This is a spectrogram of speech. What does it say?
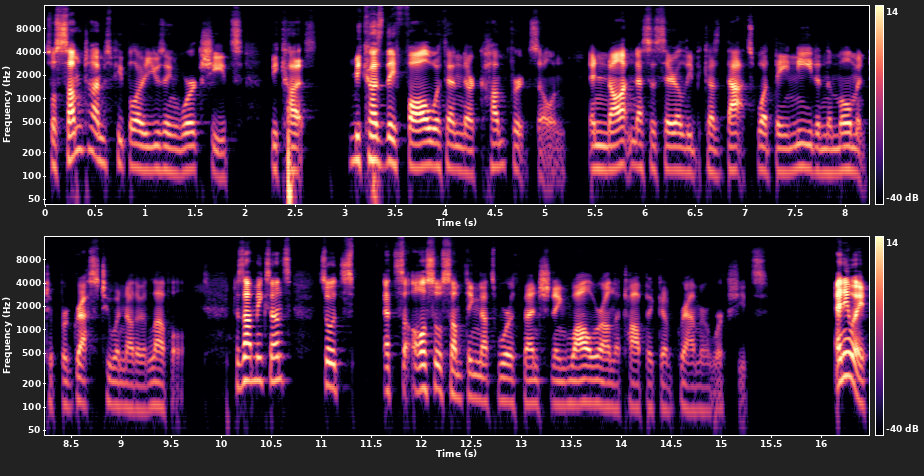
So sometimes people are using worksheets because because they fall within their comfort zone and not necessarily because that's what they need in the moment to progress to another level. Does that make sense? So it's it's also something that's worth mentioning while we're on the topic of grammar worksheets. Anyway,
